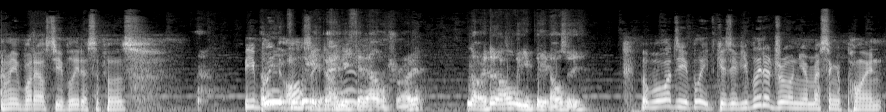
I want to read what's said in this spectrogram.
I mean, what else do you bleed, I suppose? But you I mean, bleed you Aussie, bleed don't anything you? else, right? No, I don't, think you bleed Aussie. But what do you bleed? Because if you bleed a drone, you're missing a point.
